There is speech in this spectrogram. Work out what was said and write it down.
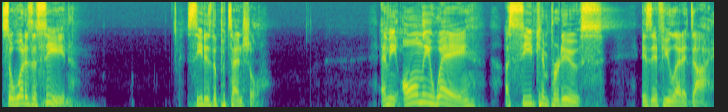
So, what is a seed? Seed is the potential. And the only way a seed can produce is if you let it die.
